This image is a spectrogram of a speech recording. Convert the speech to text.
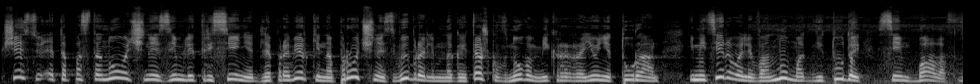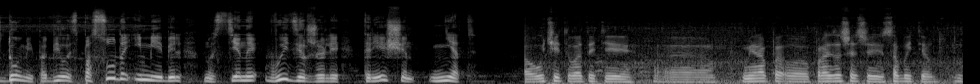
К счастью, это постановочное землетрясение. Для проверки на прочность выбрали многоэтажку в новом микрорайоне Туран. Имитировали волну магнитудой 7 баллов. В доме побилась посуда и мебель, но стены выдержали, трещин нет. Учитывая вот эти э, э, произошедшие события в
